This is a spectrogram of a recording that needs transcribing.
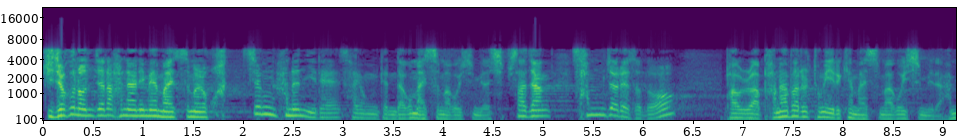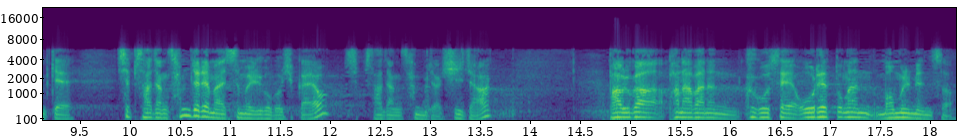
기적은 언제나 하나님의 말씀을 확증하는 일에 사용된다고 말씀하고 있습니다. 14장 3절에서도 바울과 바나바를 통해 이렇게 말씀하고 있습니다. 함께 14장 3절의 말씀을 읽어보실까요? 14장 3절 시작. 바울과 바나바는 그곳에 오랫동안 머물면서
